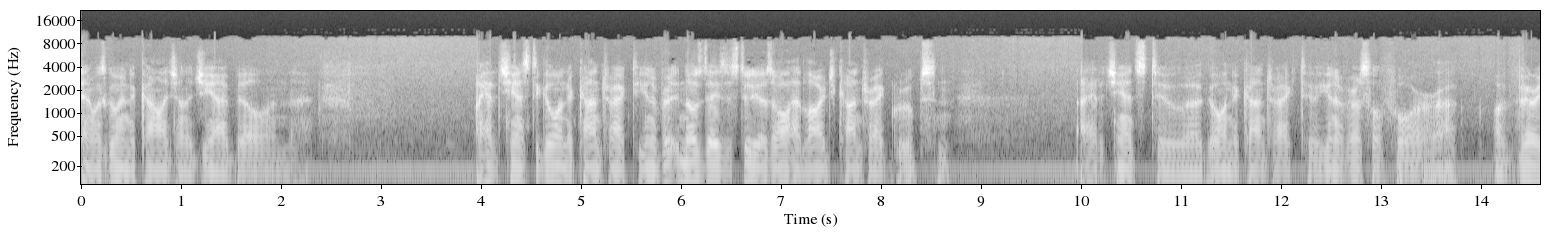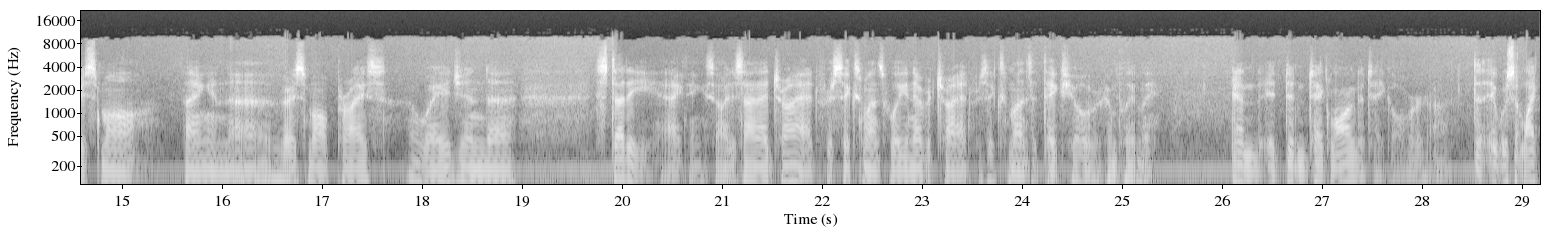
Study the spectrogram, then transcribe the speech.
and was going to college on the GI Bill, and uh, I had a chance to go under contract to university. In those days, the studios all had large contract groups, and I had a chance to uh, go under contract to Universal for uh, a very small thing and a very small price, a wage, and. Uh, study acting. So I decided I'd try it for six months. Well, you never try it for six months. It takes you over completely. and it didn't take long to take over. Uh, it was like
